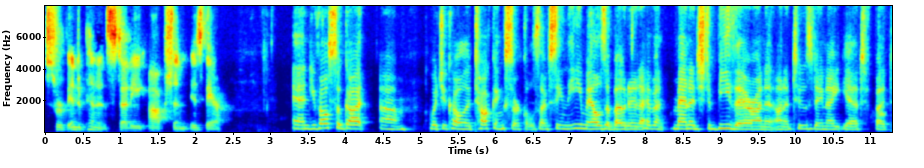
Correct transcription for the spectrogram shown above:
sort of independent study option is there. And you've also got um, what you call a talking circles. I've seen the emails about it. I haven't managed to be there on a, on a Tuesday night yet, but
